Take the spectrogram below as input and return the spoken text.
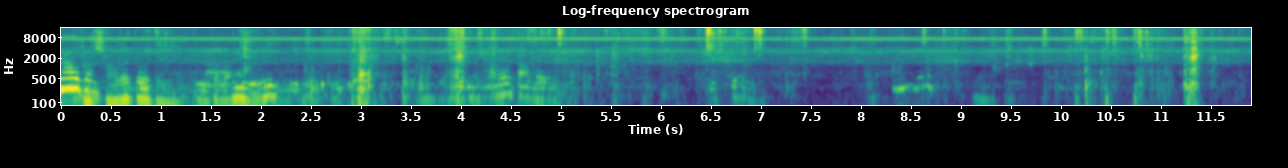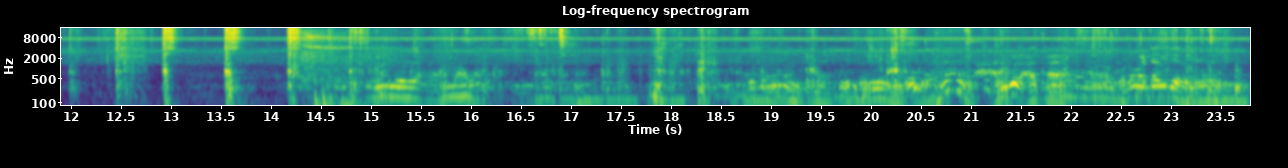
నౌక ఏం కాదు స్ప్రింగ్ కానీ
